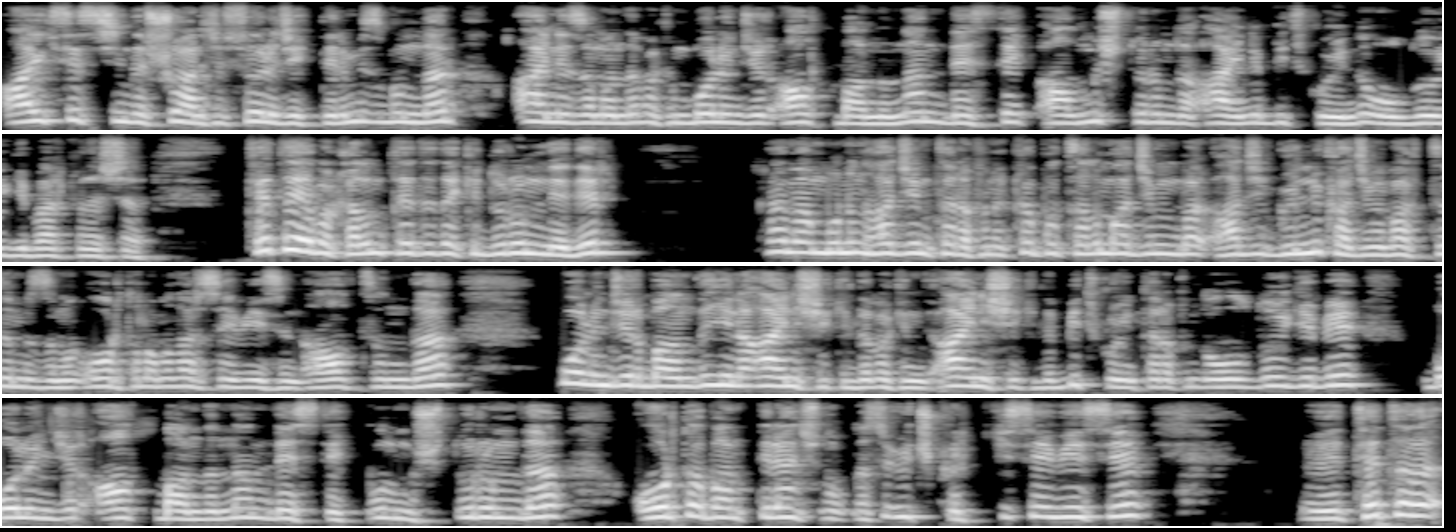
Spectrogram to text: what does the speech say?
AXS için de şu an için söyleyeceklerimiz bunlar. Aynı zamanda bakın Bollinger alt bandından destek almış durumda. Aynı Bitcoin'de olduğu gibi arkadaşlar. TETA'ya bakalım. TETA'daki durum nedir? Hemen bunun hacim tarafını kapatalım. Hacim, hacim günlük hacime baktığımız zaman ortalamalar seviyesinin altında. Bollinger bandı yine aynı şekilde bakın aynı şekilde Bitcoin tarafında olduğu gibi Bollinger alt bandından destek bulmuş durumda. Orta band direnç noktası 3.42 seviyesi. E, Teta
